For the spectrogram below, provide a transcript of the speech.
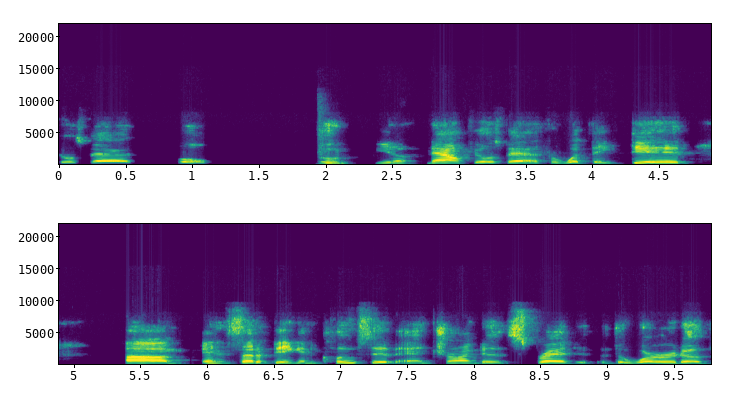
feels bad, well, who you know now feels bad for what they did. Um, instead of being inclusive and trying to spread the word of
